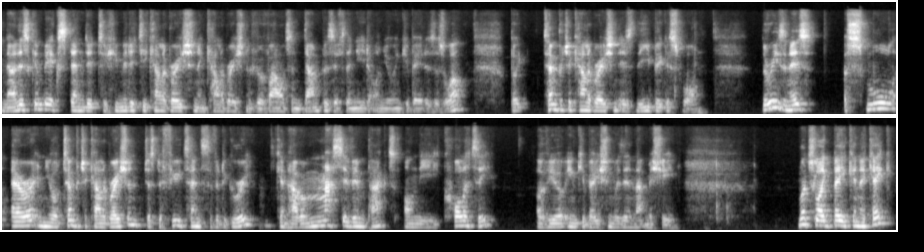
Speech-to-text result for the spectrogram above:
Now, this can be extended to humidity calibration and calibration of your valves and dampers if they need it on your incubators as well. But temperature calibration is the biggest one. The reason is a small error in your temperature calibration, just a few tenths of a degree, can have a massive impact on the quality of your incubation within that machine. Much like baking a cake,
